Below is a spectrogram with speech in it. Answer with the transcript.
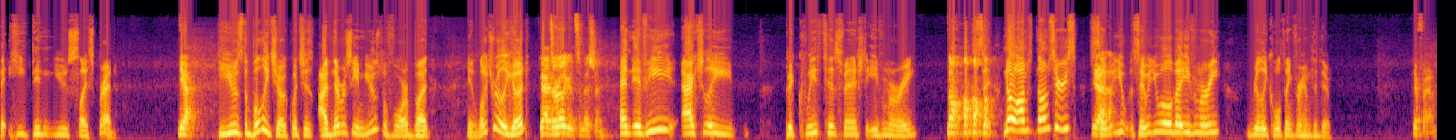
that he didn't use sliced bread. Yeah. He used the bully choke, which is I've never seen him use before, but it looked really good. Yeah, it's a really good submission. And if he actually bequeathed his finish to Eva Marie, No. say, no, I'm no, I'm serious. Say Yeah. what you say what you will about Eva Marie. Really cool thing for him to do. Good for him.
